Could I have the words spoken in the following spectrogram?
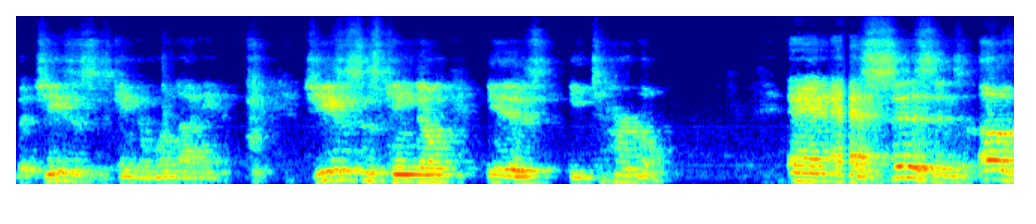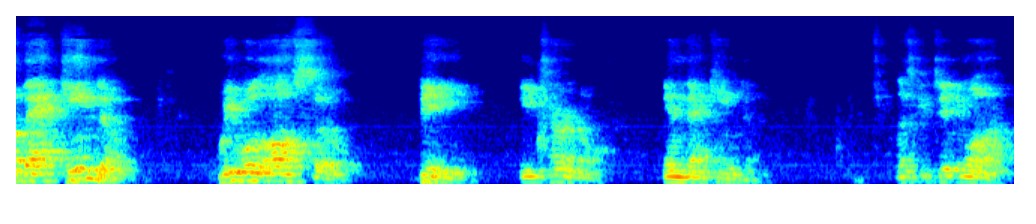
But Jesus' kingdom will not end. Jesus' kingdom is eternal. And as citizens of that kingdom, we will also be eternal in that kingdom. Let's continue on.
